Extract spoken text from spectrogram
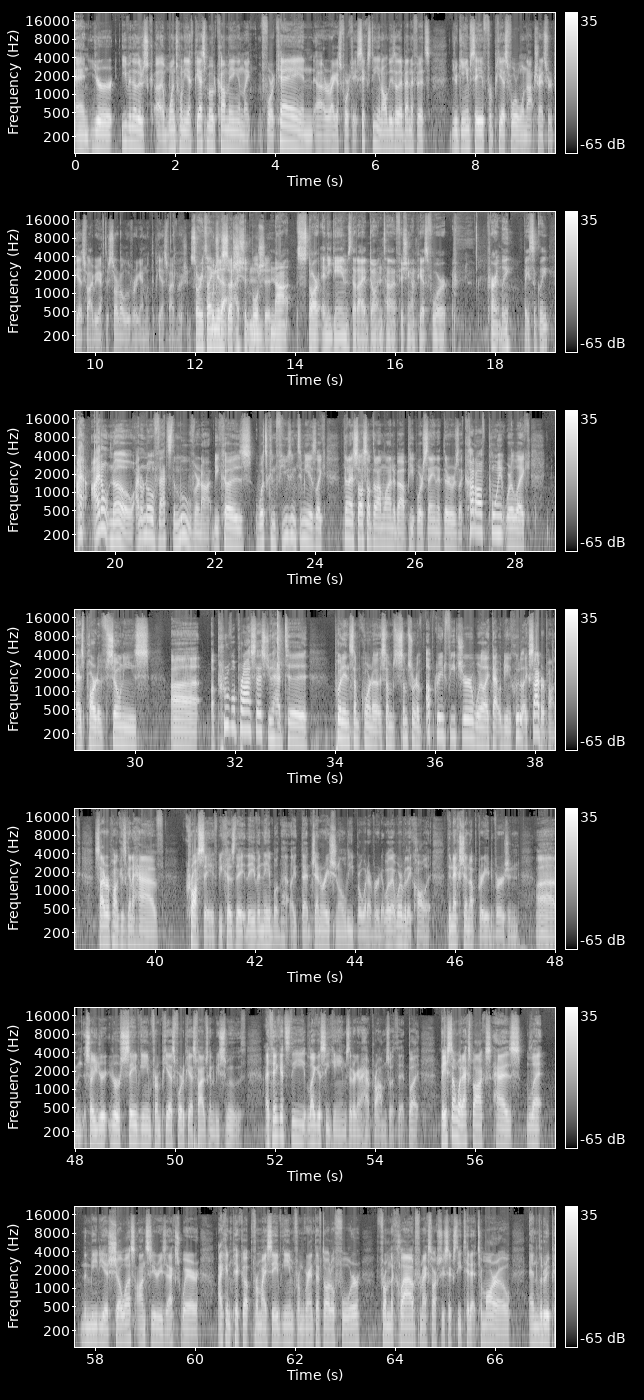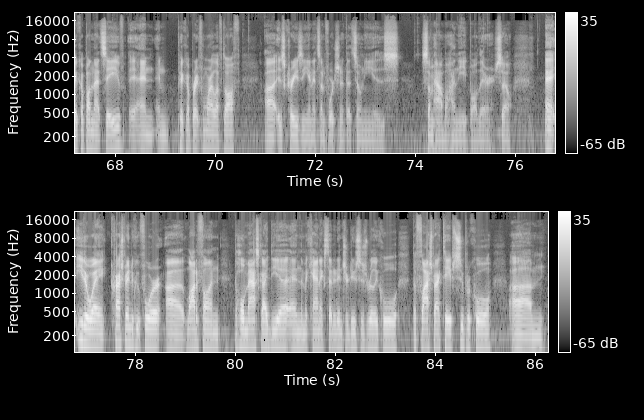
And you're even though there's uh, 120 FPS mode coming and like 4K and uh, or I guess 4K 60 and all these other benefits, your game save for PS4 will not transfer to PS5. You have to start all over again with the PS5 version. So are you telling me that I should bullshit. not start any games that I don't intend on fishing on PS4 currently? Basically, I, I don't know. I don't know if that's the move or not because what's confusing to me is like then I saw something online about people are saying that there was a cutoff point where like as part of Sony's uh, approval process you had to put in some corner some some sort of upgrade feature where like that would be included like Cyberpunk. Cyberpunk is going to have cross save because they they've enabled that like that generational leap or whatever whatever they call it the next gen upgrade version. Um, so your your save game from PS4 to PS5 is going to be smooth. I think it's the legacy games that are going to have problems with it but based on what Xbox has let the media show us on Series X where I can pick up from my save game from Grand Theft Auto 4 from the cloud from Xbox 360 today tomorrow and literally pick up on that save and and pick up right from where I left off uh, is crazy and it's unfortunate that Sony is somehow behind the eight ball there. So uh, either way, Crash Bandicoot 4 a uh, lot of fun. The whole mask idea and the mechanics that it introduces really cool. The flashback tapes super cool. Um,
